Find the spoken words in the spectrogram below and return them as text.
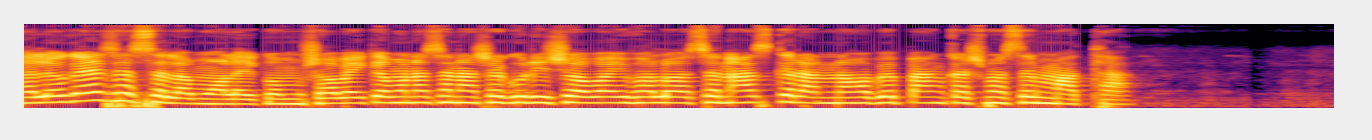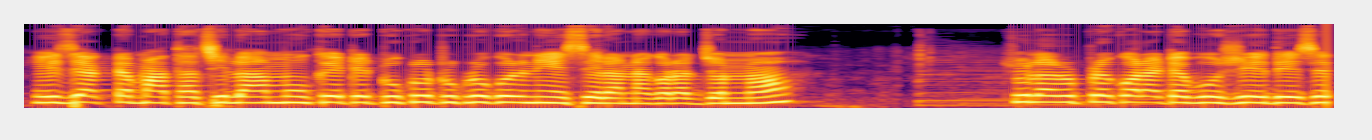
হ্যালো গাইজ আসসালামু আলাইকুম। সবাই কেমন আছেন? আশা করি সবাই ভালো আছেন। আজকে রান্না হবে পাঙ্কাশ মাছের মাথা। এই যে একটা মাথা ছিল, আম্মু কেটে টুকরো টুকরো করে নিয়েছে রান্না করার জন্য। চুলার উপরে কড়াইটা বসিয়ে দিয়েছে,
